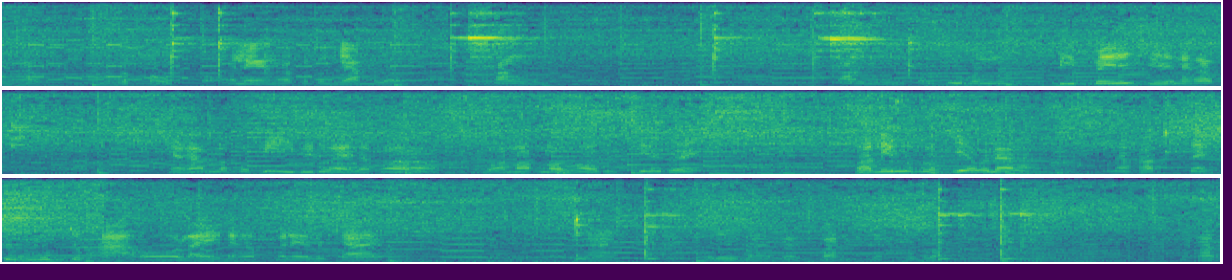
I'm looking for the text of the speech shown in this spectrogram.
นะครับแล้วก็ตอกตอกไม่แรงครับไม่ต้องย้ำเลยตั้งตั้งก็คือมันบีบไปเฉยๆนะครับ นะครับแล้วก็บี้ไปด้วยแล้วก็หัวน็อตเราก็เสียด้วย ตอนนี้มันก็เสียไปแล้วล่ะนะครับ แต่เครื่องนุ่มจะผ่าอ้อะไรนะครับ ไม่ได้ไปใช้นะก็เลยมาแบ่งปันกับพวกเรานะครับ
